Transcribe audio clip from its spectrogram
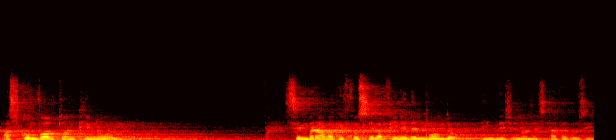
ha sconvolto anche noi. Sembrava che fosse la fine del mondo e invece non è stata così.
